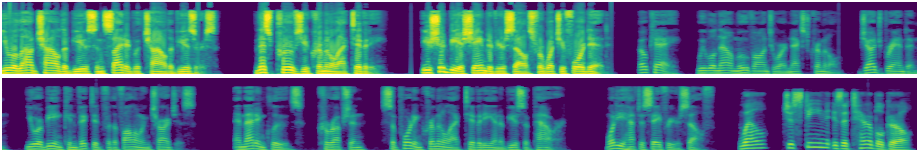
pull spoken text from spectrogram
you allowed child abuse and sided with child abusers. This proves you criminal activity. You should be ashamed of yourselves for what you four did. Okay, we will now move on to our next criminal, Judge Brandon, you are being convicted for the following charges. And that includes, corruption, supporting criminal activity and abuse of power. What do you have to say for yourself? Well, Justine is a terrible girl,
